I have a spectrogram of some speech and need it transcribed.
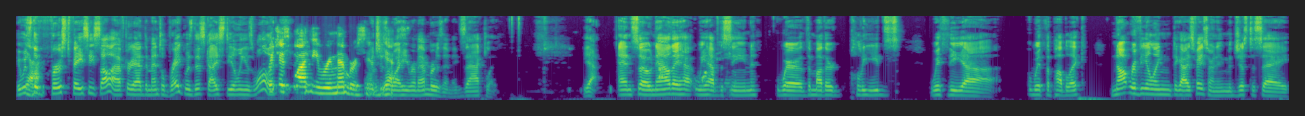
It was Yeah. the first face he saw after he had the mental break was this guy stealing his wallet Which is why he remembers him. which is yes. why he remembers him exactly. Yeah, and so now they have we have the scene where the mother pleads with the uh with the public, not revealing the guy's face or anything, but just to say,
